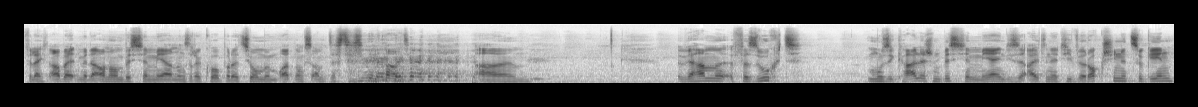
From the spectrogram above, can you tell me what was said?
Vielleicht arbeiten wir da auch noch ein bisschen mehr an unserer Kooperation mit dem Ordnungsamt, dass das hinhaut. ähm, wir haben versucht, musikalisch ein bisschen mehr in diese alternative Rockschiene zu gehen,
